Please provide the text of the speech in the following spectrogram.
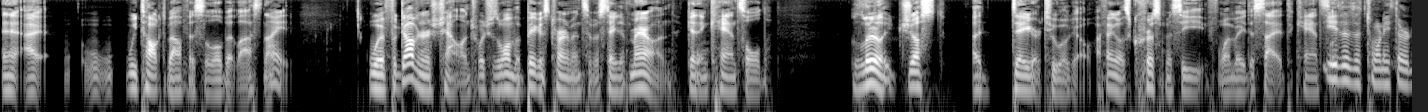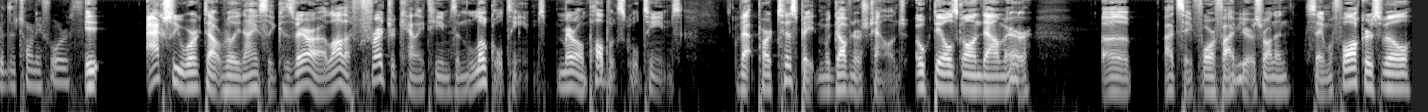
and I we talked about this a little bit last night with the Governor's Challenge, which is one of the biggest tournaments in the state of Maryland, getting canceled literally just a day or two ago. I think it was Christmas Eve when they decided to cancel. Either the 23rd or the 24th. It Actually worked out really nicely because there are a lot of Frederick County teams and local teams, Maryland public school teams that participate in the Governor's Challenge. Oakdale's gone down there, uh, I'd say four or five years running. Same with Walkersville.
